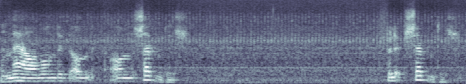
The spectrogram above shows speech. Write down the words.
and now I'm on the on on the 70s, Philips 70s.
